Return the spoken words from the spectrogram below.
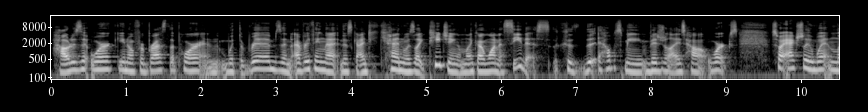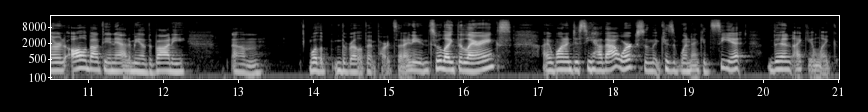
how does it work you know for breath support and with the ribs and everything that this guy ken was like teaching. I'm like i want to see this because it helps me visualize how it works. So i actually went and learned all about the anatomy of the body um, well the, the relevant parts that i needed. So like the larynx i wanted to see how that works and because when i could see it then i can like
